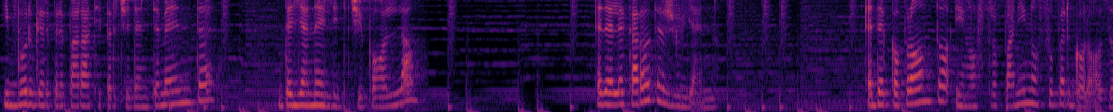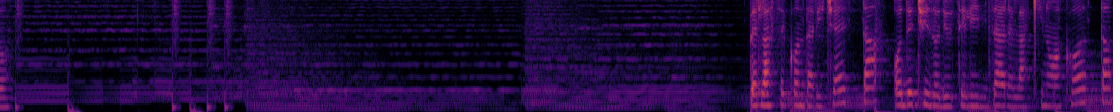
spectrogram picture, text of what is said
i burger preparati precedentemente, degli anelli di cipolla e delle carote a julienne. Ed ecco pronto il nostro panino super goloso. Per la seconda ricetta ho deciso di utilizzare la quinoa cotta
